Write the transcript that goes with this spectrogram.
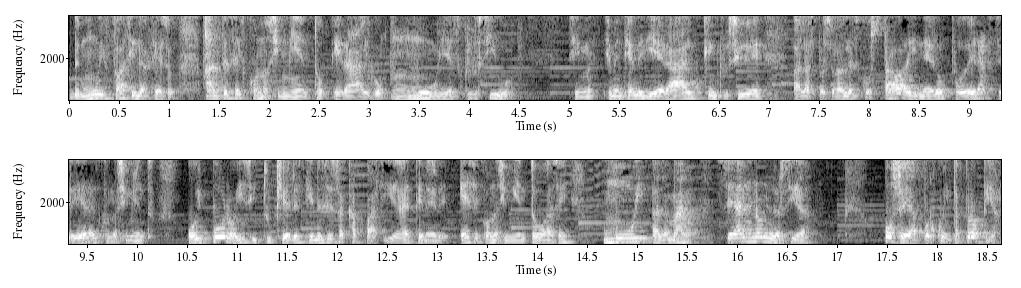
de muy fácil acceso. Antes el conocimiento era algo muy exclusivo. ¿Sí me, me entiende? Y era algo que inclusive a las personas les costaba dinero poder acceder al conocimiento. Hoy por hoy, si tú quieres, tienes esa capacidad de tener ese conocimiento base muy a la mano, sea en una universidad o sea por cuenta propia.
